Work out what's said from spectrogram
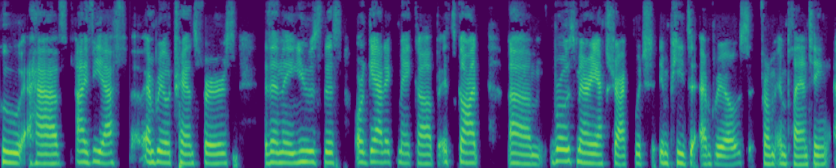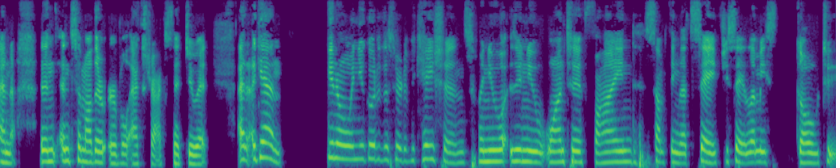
who have IVF embryo transfers, Then they use this organic makeup. It's got um, rosemary extract, which impedes embryos from implanting, and then and some other herbal extracts that do it. And again, you know, when you go to the certifications, when you when you want to find something that's safe, you say, "Let me go to,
